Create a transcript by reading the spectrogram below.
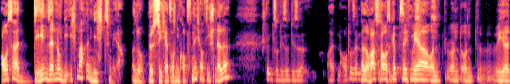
außer den Sendungen, die ich mache, nichts mehr. Also wüsste ich jetzt aus dem Kopf nicht, auf die Schnelle. Stimmt, so diese, diese alten Autosendungen. Also Rasthaus gibt's nicht mehr und, und, und hier,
